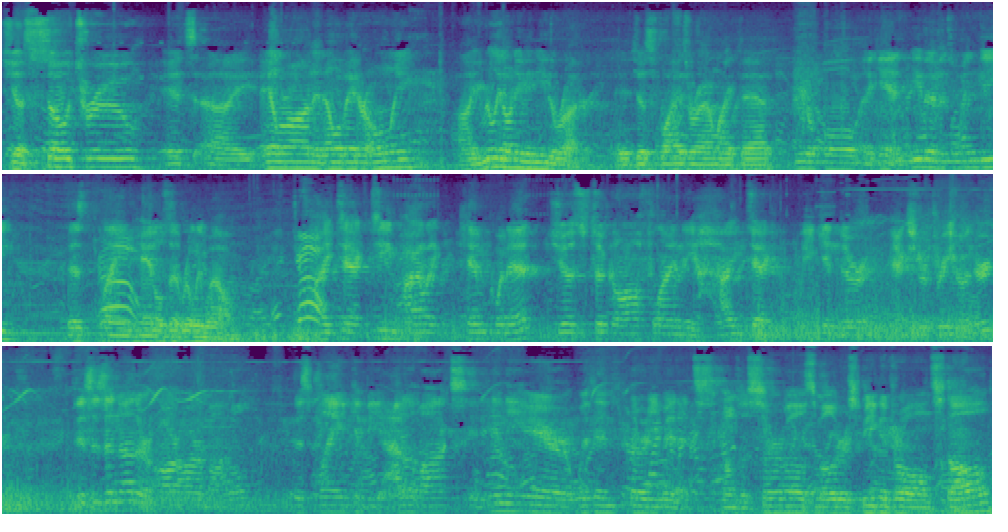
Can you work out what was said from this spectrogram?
Just so true. It's a aileron and elevator only. Uh, you really don't even need the rudder. It just flies around like that. Beautiful. Again, even if it's windy, this plane handles it really well. Hitec team pilot Kim Quinnett just took off flying the Hitec Weekender Extra 300. This is another RR model. This plane can be out of the box and in the air within 30 minutes. Comes with servos, motor, speed control installed.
